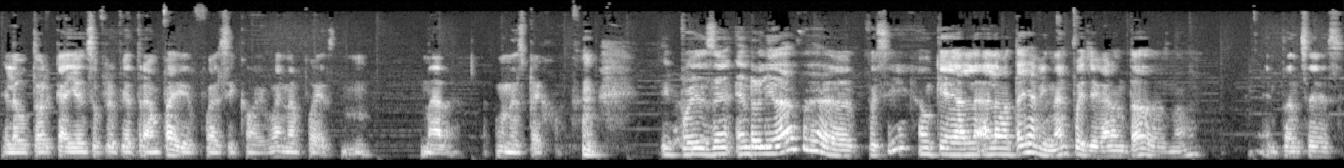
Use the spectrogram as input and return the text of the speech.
el autor cayó en su propia trampa y fue así como, bueno, pues nada, un espejo. y pues en realidad, eh, pues sí, aunque a la, batalla final pues llegaron todos, ¿no? Entonces,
